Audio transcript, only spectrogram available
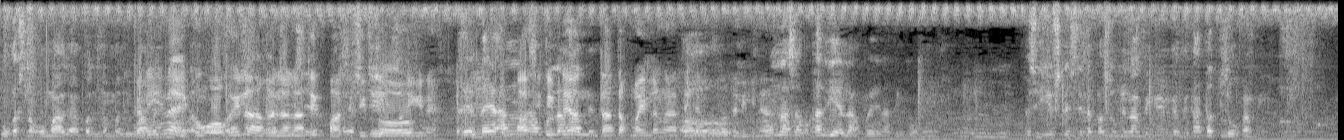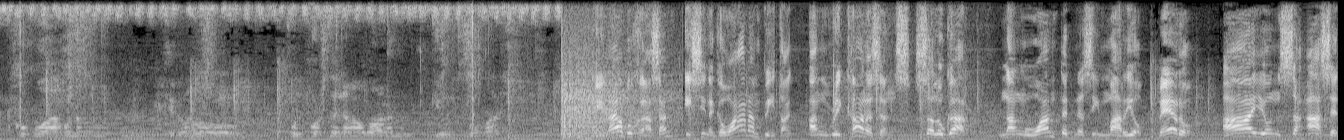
Bukas ng umaga, pag namaliwanag. Kanina eh, kung okay lang, akala natin positive to kanina. Kasi tayo ang positive hapon na lang yan, natin. tatakmain lang natin Oo. madali na. Kung nasa kalye lang, pwede natin kunin. Kasi useless din na pasukin natin ngayong gabi. Tatatlo kami. Kukuha ako ng, siguro, full force na lang ang warrant unit bukas. Kinabukasan, isinagawa ng bitag ang reconnaissance sa lugar ng wanted na si Mario. Pero ayon sa asset,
